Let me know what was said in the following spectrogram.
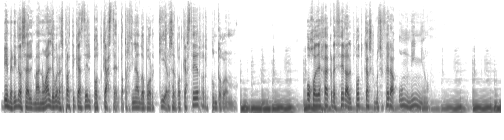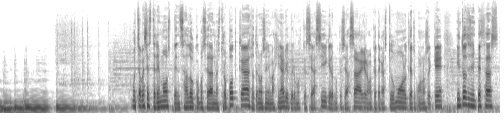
Bienvenidos al Manual de Buenas Prácticas del Podcaster, patrocinado por quiero ser podcaster.com. Ojo, deja crecer al podcast como si fuera un niño. Muchas veces tenemos pensado cómo será nuestro podcast, lo tenemos en imaginario, queremos que sea así, queremos que sea así, queremos que tengas tu humor, que no sé qué. Y entonces empiezas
